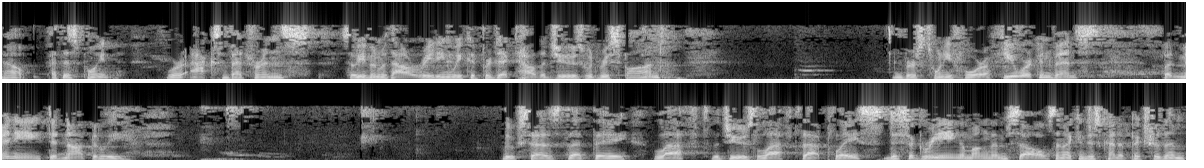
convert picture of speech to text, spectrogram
Now, at this point, we're Acts veterans, so even without reading, we could predict how the Jews would respond. In verse 24, a few were convinced, but many did not believe. Luke says that they left, the Jews left that place, disagreeing among themselves, and I can just kind of picture them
